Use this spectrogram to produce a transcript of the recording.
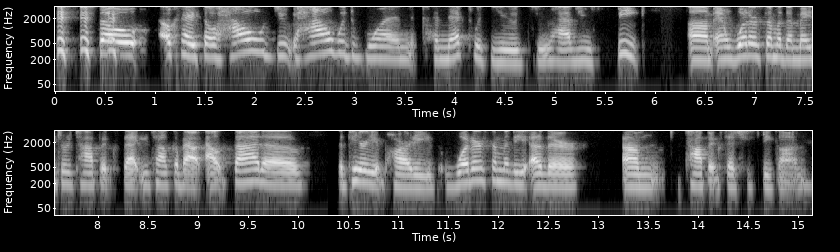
so, okay, so how do how would one connect with you to have you speak? Um, and what are some of the major topics that you talk about outside of the period parties? What are some of the other um, topics that you speak on?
